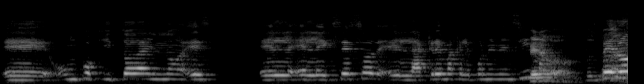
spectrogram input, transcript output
eh, un poquito daño es el, el, exceso de la crema que le ponen encima. Pero, pues, pero,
